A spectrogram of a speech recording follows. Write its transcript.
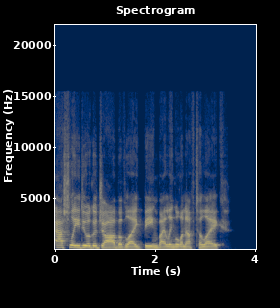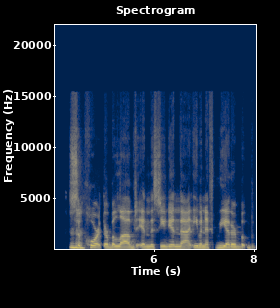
Ashley do a good job of like being bilingual enough to like Mhm. support their beloved in this union that even if the other b- b-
